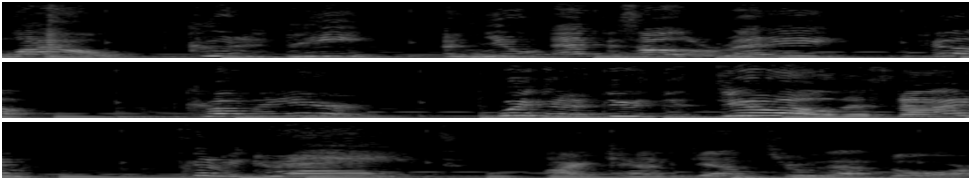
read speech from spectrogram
Wow, could it be? A new episode already? Phil, come here. We're gonna do the duo this time. It's gonna be great. I can't get through that door.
